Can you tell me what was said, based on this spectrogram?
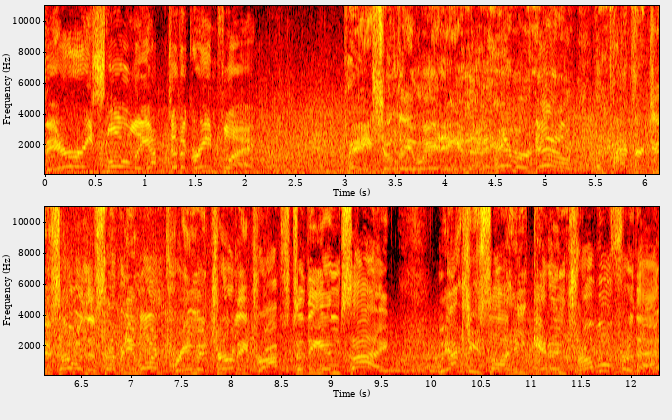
very slowly up to the green flag. Patiently waiting and then hammer down. And Patrick Dussault in the 71 prematurely drops to the inside. We actually saw him get in trouble for that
